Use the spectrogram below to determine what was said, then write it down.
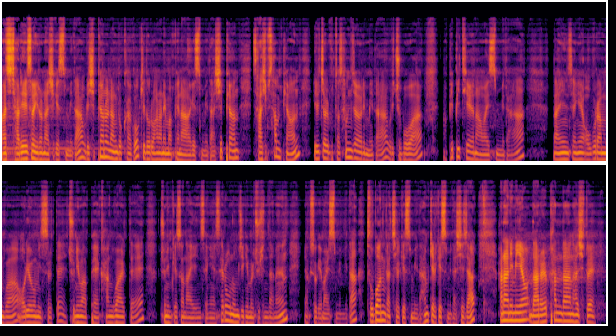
같이 자리에서 일어나시겠습니다. 우리 시편을 낭독하고 기도로 하나님 앞에 나아가겠습니다. 시편 43편 1절부터 3절입니다. 우리 주보와 PPT에 나와 있습니다. 나의 인생에 억울함과 어려움이 있을 때 주님 앞에 간구할 때 주님께서 나의 인생에 새로운 움직임을 주신다는 약속의 말씀입니다. 두 번 같이 읽겠습니다. 함께 읽겠습니다. 시작. 하나님이여 나를 판단하시되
